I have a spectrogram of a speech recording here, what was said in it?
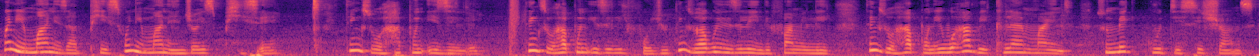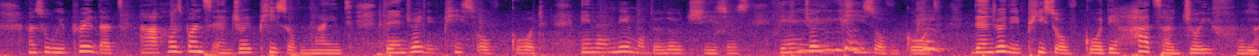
When a man is at peace, when a man enjoys peace, eh, things will happen easily. Things will happen easily for you. Things will happen easily in the family. Things will happen. He will have a clear mind to make good decisions. And so we pray that our husbands enjoy peace of mind. They enjoy the peace of god. In the name of the lord jesus they enjoy the peace of god. They enjoy the peace of god. Their hearts are joyful.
